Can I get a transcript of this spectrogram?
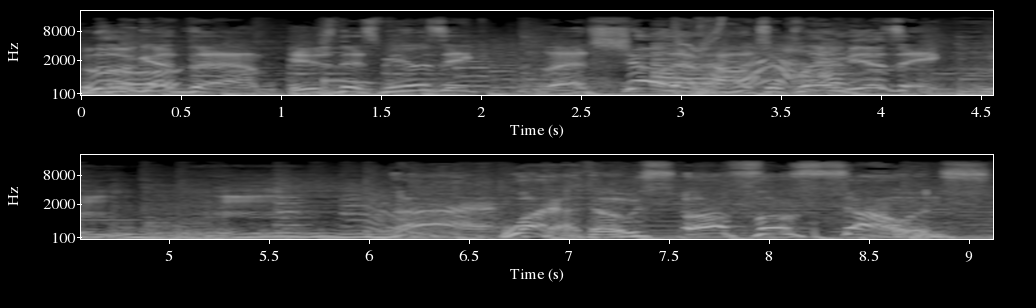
Look at them! Is this music? Let's show them how to play music! What are those awful sounds?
